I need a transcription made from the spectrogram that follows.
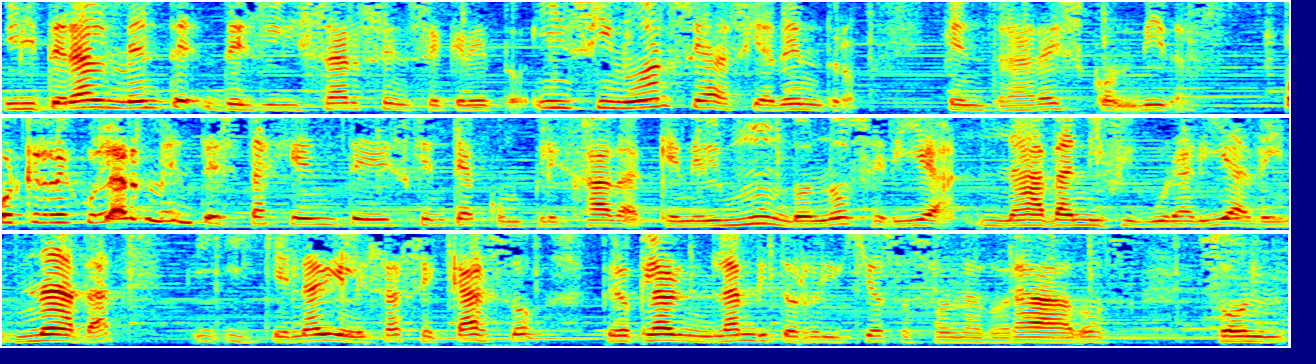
literalmente deslizarse en secreto, insinuarse hacia adentro, entrar a escondidas. Porque regularmente esta gente es gente acomplejada que en el mundo no sería nada ni figuraría de nada y, que nadie les hace caso, pero claro, en el ámbito religioso son adorados, son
